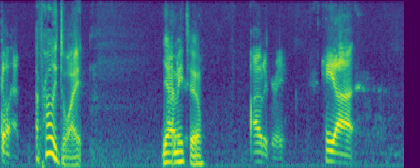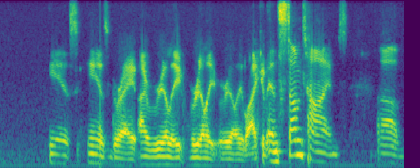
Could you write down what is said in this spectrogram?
go ahead. uh, probably Dwight. Yeah, me too. I would agree. He uh he is he is great. I really, really, really like him. And sometimes um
